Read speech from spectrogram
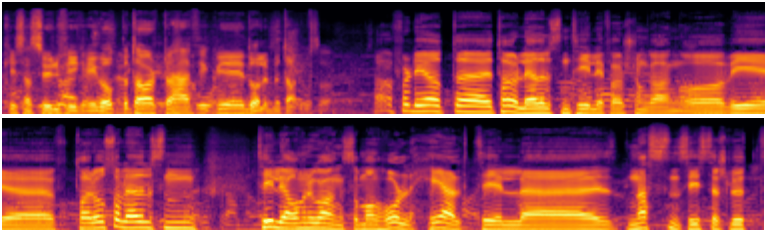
Kristiansund fikk vi godt betalt, og her fikk vi dårlig betalt. Ja, fordi at Vi tar jo ledelsen tidlig i første omgang, og vi uh, tar også ledelsen tidlig andre omgang, så man holder helt til nesten siste slutt.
